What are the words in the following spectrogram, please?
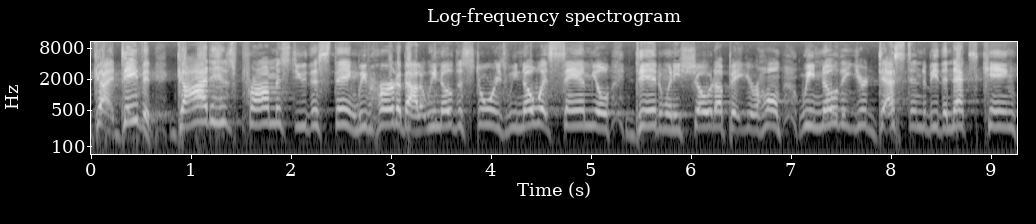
God, David, God has promised you this thing. We've heard about it. We know the stories. We know what Samuel did when he showed up at your home. We know that you're destined to be the next king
